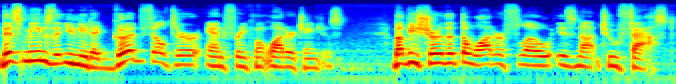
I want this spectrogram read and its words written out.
This means that you need a good filter and frequent water changes. But be sure that the water flow is not too fast.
